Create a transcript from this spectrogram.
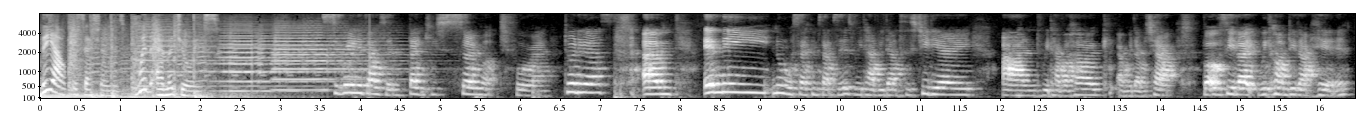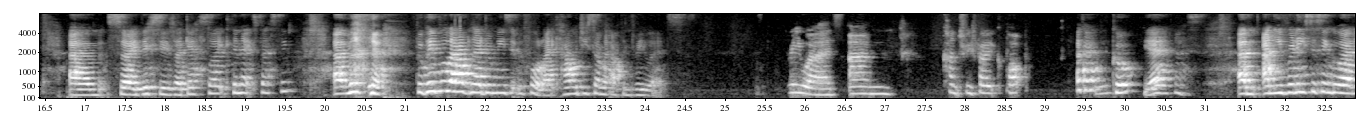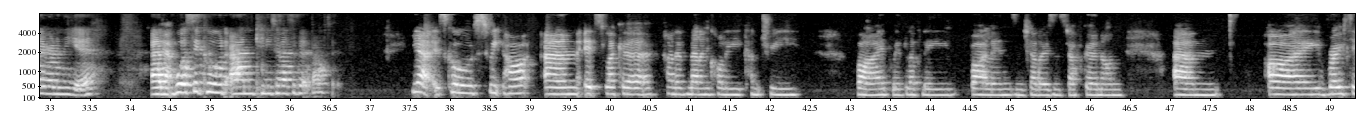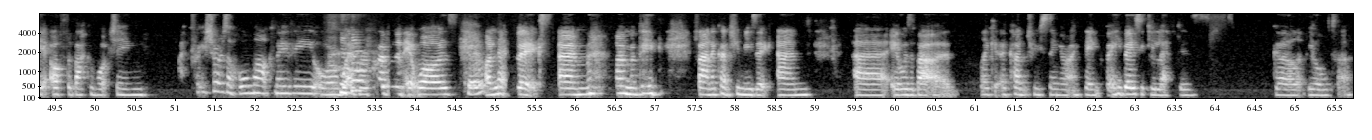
The Alpha Sessions with Emma Joyce. Serena Dalton, thank you so much for uh, joining us. Um, in the normal circumstances, we'd have you down to the studio and we'd have a hug and we'd have a chat. But obviously, like we can't do that here. Um, so this is, I guess, like the next best thing. Um, for people that haven't heard your music before, like how would you sum it up in three words? Three words. Um, country folk pop. Okay, cool. Yeah, nice. Um, and you've released a single earlier on in the year. Um, Yeah. What's it called? And can you tell us a bit about it? Yeah, it's called Sweetheart. Um, it's like a kind of melancholy country vibe with lovely violins and cellos and stuff going on. Um, I wrote it off the back of watching. I'm pretty sure it's a Hallmark movie or whatever equivalent it was. Cool. on Netflix. Um, I'm a big fan of country music, and uh, it was about a like a country singer, I think. But he basically left his girl at the altar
